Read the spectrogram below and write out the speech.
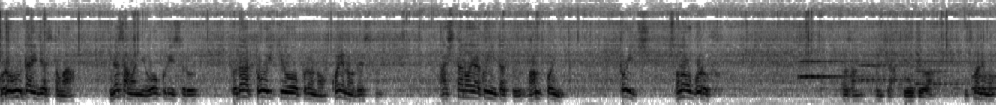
ゴルフダイジェストが皆様にお送りする戸田東一郎プロの声のレッスン。明日の役に立つワンポイント。トイチそのゴルフ。戸田さんこんにちは。こんにちは。いつまでも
